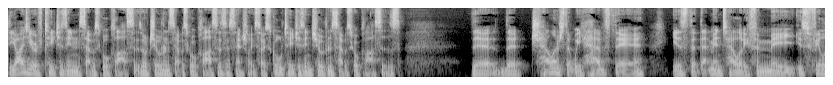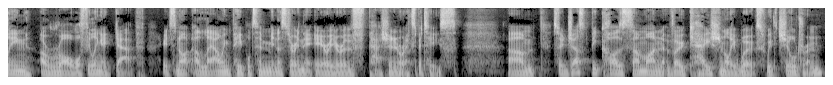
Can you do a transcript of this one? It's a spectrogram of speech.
the idea of teachers in Sabbath school classes or children's Sabbath school classes, essentially, so school teachers in children's Sabbath school classes, the the challenge that we have there is that that mentality for me is filling a role or filling a gap. It's not allowing people to minister in their area of passion or expertise. Um, so just because someone vocationally works with children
